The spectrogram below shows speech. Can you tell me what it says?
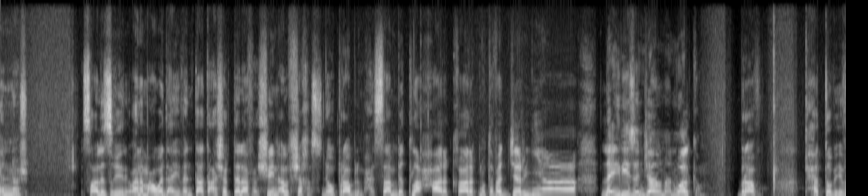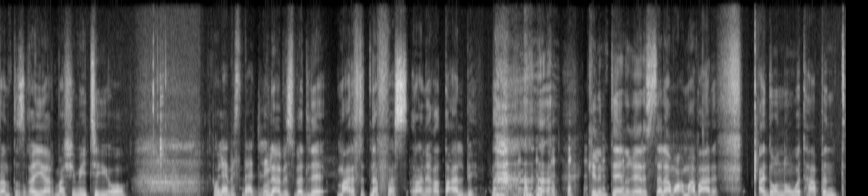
إنه صالة صغيرة وأنا معود على إيفنتات 10000 20000 شخص. no no problem حسان بيطلع حارق خارق متفجر. يا ladies and gentlemen welcome برافو. بحطه ب event صغير ماشي 100 CEO ولابس بدلة. ولابس بدلة. ما عرفت اتنفس راني غطى قلبي كلمتين غير السلام ما بعرف. Don't know what happened.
